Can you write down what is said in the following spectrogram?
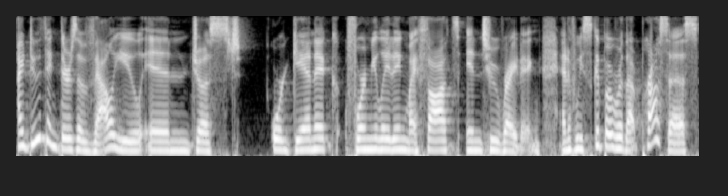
I do think there's a value in just organic formulating my thoughts into writing. And if we skip over that process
